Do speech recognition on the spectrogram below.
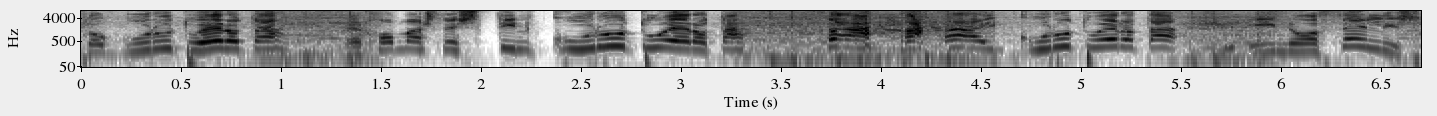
τον γκουρού του έρωτα, ερχόμαστε στην κουρού του έρωτα. η κουρού του έρωτα είναι ο Θέλης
